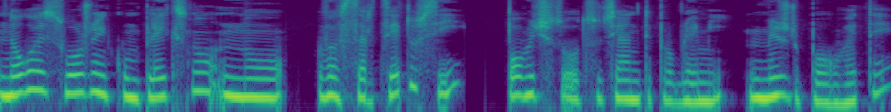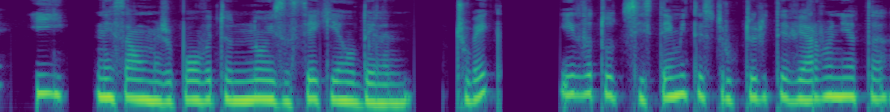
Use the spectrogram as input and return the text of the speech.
Много е сложно и комплексно, но в сърцето си повечето от социалните проблеми между половете и не само между половете, но и за всеки отделен човек, идват от системите, структурите, вярванията,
